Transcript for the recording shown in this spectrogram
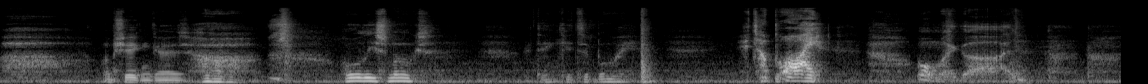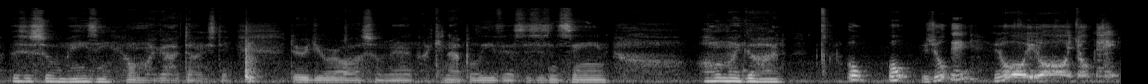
I'm shaking, guys. Holy smokes. I think it's a boy. It's a boy. Oh my god. This is so amazing. Oh my god, Dynasty. Dude, you are awesome, man. I cannot believe this. This is insane. Oh my god. Oh, oh, it's okay. Oh, oh, it's okay.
